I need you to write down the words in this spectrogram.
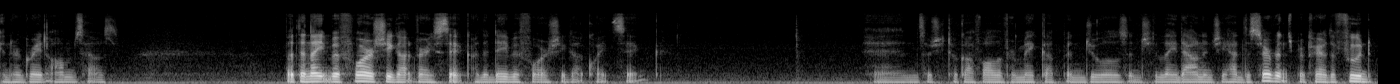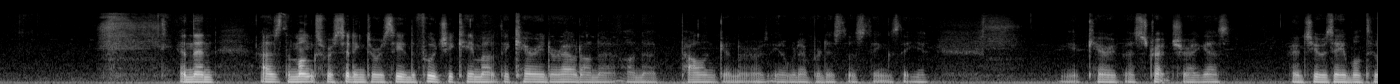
in her great almshouse. But the night before she got very sick, or the day before she got quite sick. And so she took off all of her makeup and jewels and she lay down and she had the servants prepare the food. And then as the monks were sitting to receive the food, she came out, they carried her out on a on a palanquin or you know whatever it is, those things that you you carry a stretcher, I guess. And she was able to,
